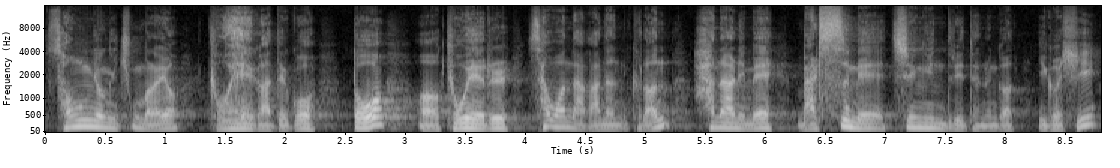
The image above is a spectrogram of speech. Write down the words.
성령이 충만하여 교회가 되고 또 어, 교회를 세워 나가는 그런 하나님의 말씀의 증인들이 되는 것 이것이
